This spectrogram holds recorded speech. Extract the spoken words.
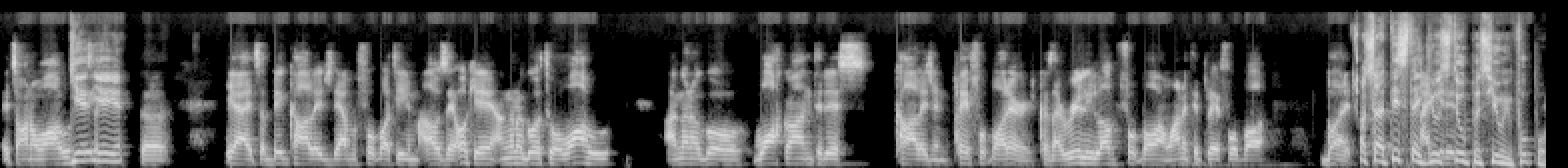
It's on Oahu. Yeah, It's yeah, yeah. the yeah, it's a big college. They have a football team. I was like, okay, I'm gonna go to Oahu. I'm gonna go walk on to this college and play football there because I really love football. I wanted to play football, but Oh, so at this stage, you were still pursuing football.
